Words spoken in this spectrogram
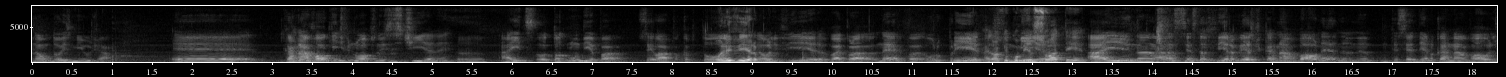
não, 2000 já. É, carnaval aqui em Divinópolis não existia, né? Aí t- todo mundo ia pra, sei lá, pra Capitólio. Oliveira, né, pô. Oliveira, vai pra, né, pra Ouro Preto. Aí na hora que começou a ter. Aí na sexta-feira, véspera de carnaval, né? Antecedendo o carnaval ali,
